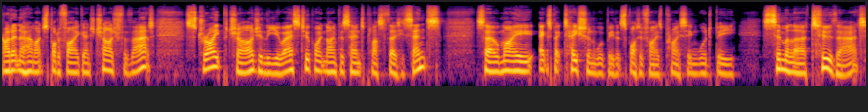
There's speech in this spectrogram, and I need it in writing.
I don't know how much Spotify are going to charge for that. Stripe charge in the US 2.9% plus 30 cents. So my expectation would be that Spotify's pricing would be similar to that.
